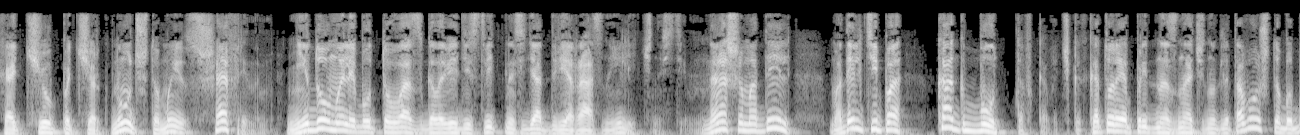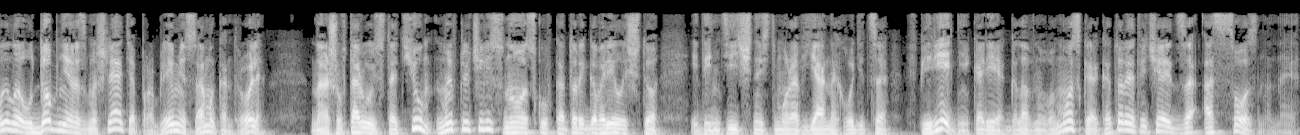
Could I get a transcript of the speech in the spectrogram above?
Хочу подчеркнуть, что мы с Шефриным не думали, будто у вас в голове действительно сидят две разные личности. Наша модель — модель типа «как будто» в кавычках, которая предназначена для того, чтобы было удобнее размышлять о проблеме самоконтроля — нашу вторую статью мы включили сноску, в которой говорилось, что идентичность муравья находится в передней коре головного мозга, который отвечает за осознанное,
